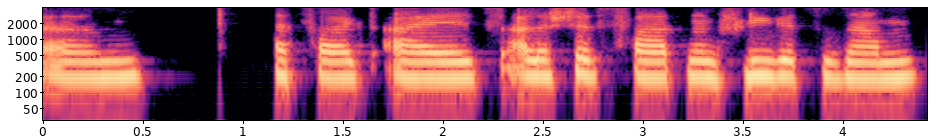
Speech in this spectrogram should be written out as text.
ähm, erzeugt als alle Schiffsfahrten und Flüge zusammen.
